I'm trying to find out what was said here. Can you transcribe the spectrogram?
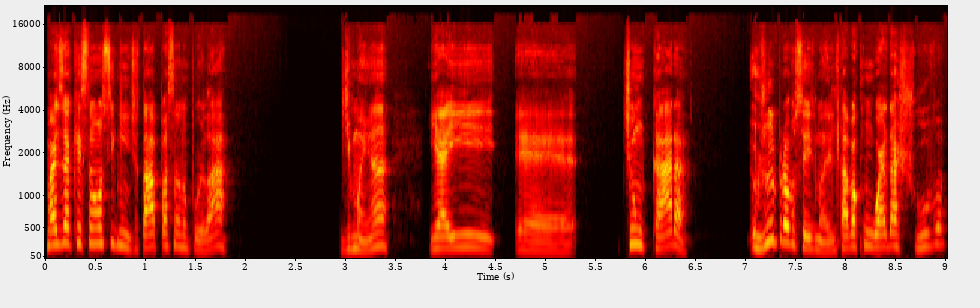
Mas a questão é o seguinte, eu tava passando por lá de manhã, e aí é, tinha um cara eu juro pra vocês, mano, ele tava com um guarda-chuva.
